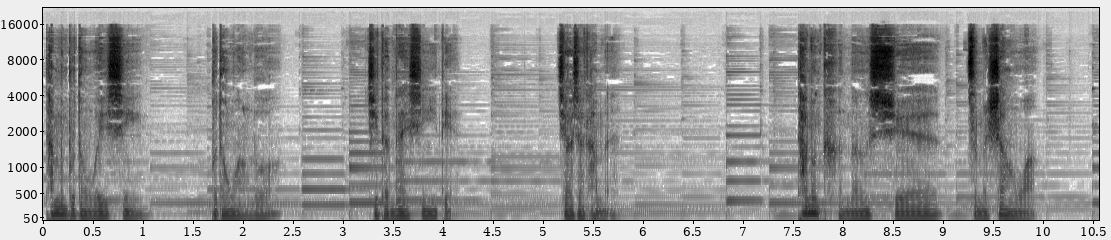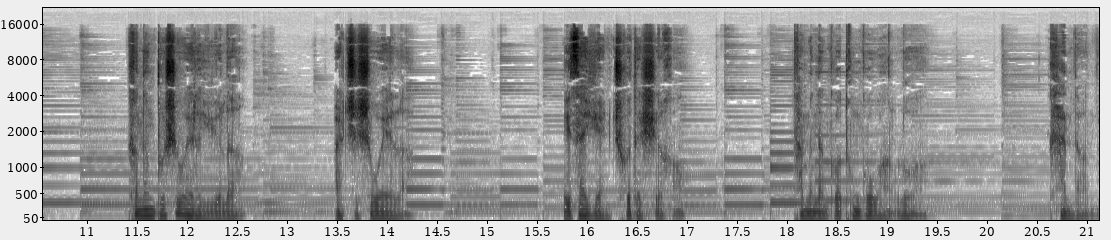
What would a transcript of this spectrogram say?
他们不懂微信，不懂网络，记得耐心一点，教教他们。他们可能学怎么上网，可能不是为了娱乐，而只是为了。你在远处的时候，他们能够通过网络看到你。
